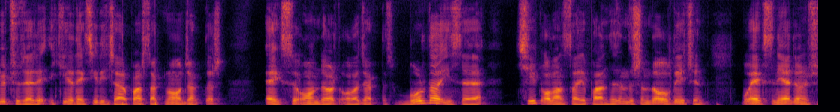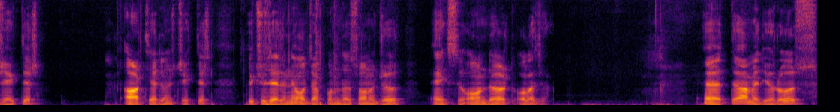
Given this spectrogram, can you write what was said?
3 üzeri 2 ile eksi 7'yi çarparsak ne olacaktır? Eksi 14 olacaktır. Burada ise çift olan sayı parantezin dışında olduğu için bu eksi neye dönüşecektir? Artıya dönüşecektir. 3 üzeri ne olacak? Bunun da sonucu eksi 14 olacak. Evet devam ediyoruz.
